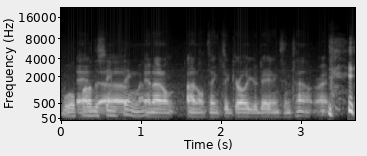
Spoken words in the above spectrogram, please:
We're all part of the same uh, thing, man. And I don't I don't think the girl you're dating's in town, right?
